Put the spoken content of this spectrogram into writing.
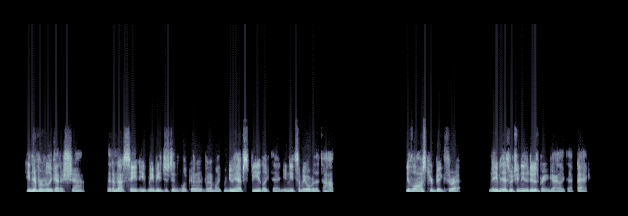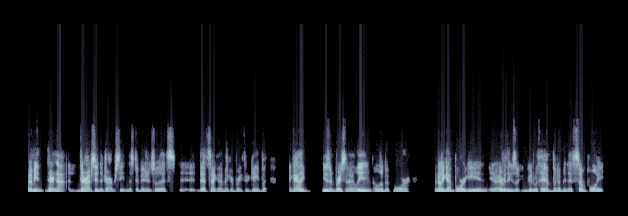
He never really got a shot. And I'm not saying he maybe he just didn't look good at it, but I'm like, when you have speed like that and you need somebody over the top, you've lost your big threat. Maybe that's what you need to do is bring a guy like that back. But I mean, they're not. They're obviously in the driver's seat in this division, so that's that's not going to make or break their game. But a guy like using Bryson Eileen a little bit more. I know he got Borghi, and you know everything's looking good with him. But I mean, at some point,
